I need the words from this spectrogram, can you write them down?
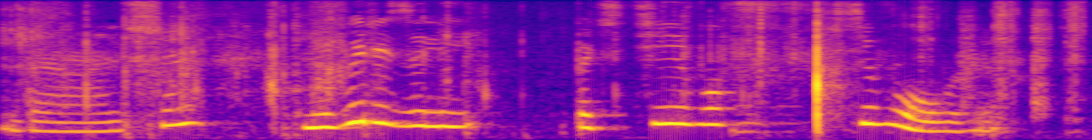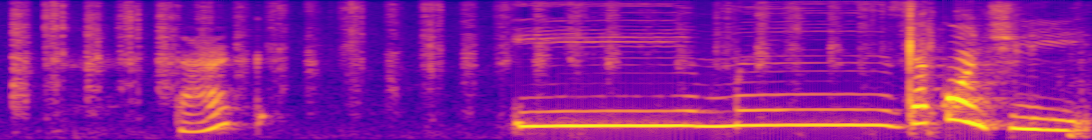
Дальше. Мы вырезали почти его всего уже. Так. И мы закончили.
